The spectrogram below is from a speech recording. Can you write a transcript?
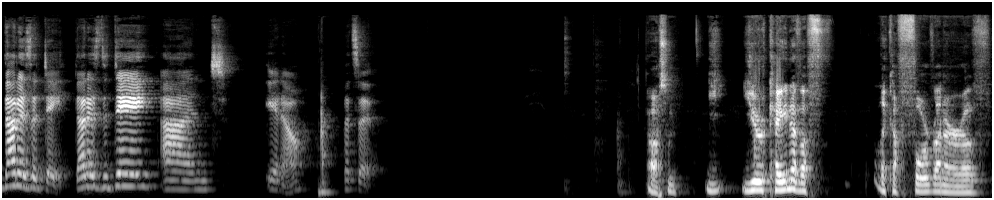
that is a day that is the day and you know that's it Awesome. You're kind of a like a forerunner of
